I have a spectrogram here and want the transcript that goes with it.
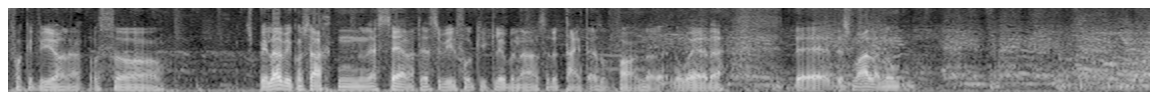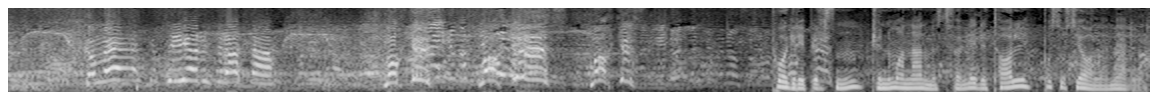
fuck it, vi gjør det. Og så spiller vi konserten. Jeg ser at det er sivilfolk i klubben her, så da tenkte jeg sånn faen, nå er det Det, det smeller nå. Kom her! Hva sier du til dette? Markus! Markus! Markus! Pågripelsen kunne man nærmest følge i detalj på sosiale medier.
